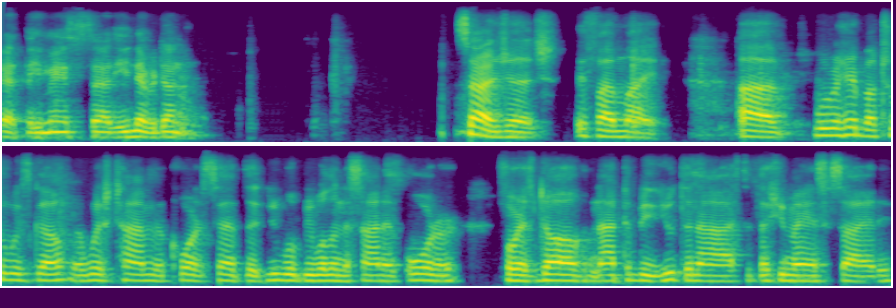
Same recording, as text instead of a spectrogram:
at the Humane Society. He'd never done it. Sorry, Judge, if I might. Uh, we were here about two weeks ago, at which time the court said that you will be willing to sign an order for his dog not to be euthanized at the Humane Society.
